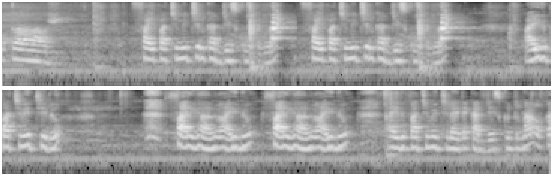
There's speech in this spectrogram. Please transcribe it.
ఒక ఫైవ్ పచ్చిమిర్చిలు కట్ చేసుకుంటున్నా. ఫైవ్ పచ్చిమిర్చిలు కట్ చేసుకుంటున్నా. ఐదు పచ్చిమిర్చిలు. ఫైవ్ కాదు ఐదు. ఫైవ్ కాదు ఐదు. ఐదు పచ్చిమిర్చిలు అయితే కట్ చేసుకుంటున్నా. ఒక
